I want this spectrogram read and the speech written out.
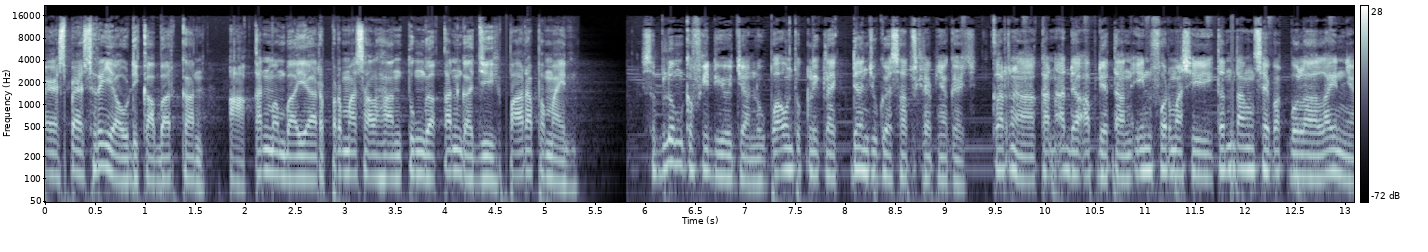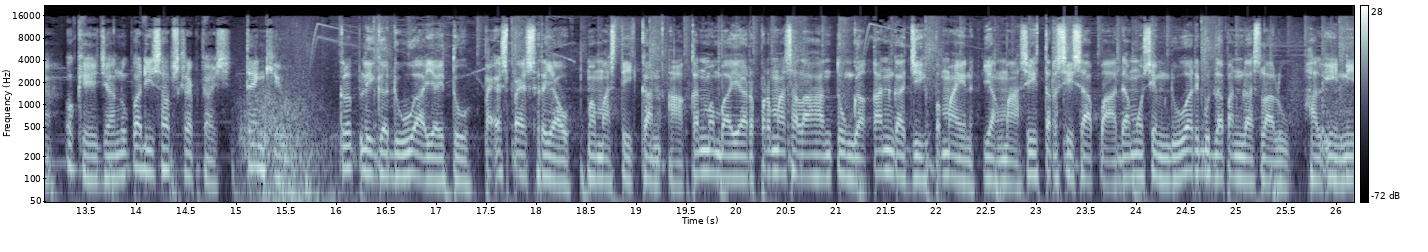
PSPS Riau dikabarkan akan membayar permasalahan tunggakan gaji para pemain. Sebelum ke video jangan lupa untuk klik like dan juga subscribe-nya guys. Karena akan ada updatean informasi tentang sepak bola lainnya. Oke jangan lupa di subscribe guys. Thank you Klub Liga 2 yaitu PSPS Riau memastikan akan membayar permasalahan tunggakan gaji pemain yang masih tersisa pada musim 2018 lalu. Hal ini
